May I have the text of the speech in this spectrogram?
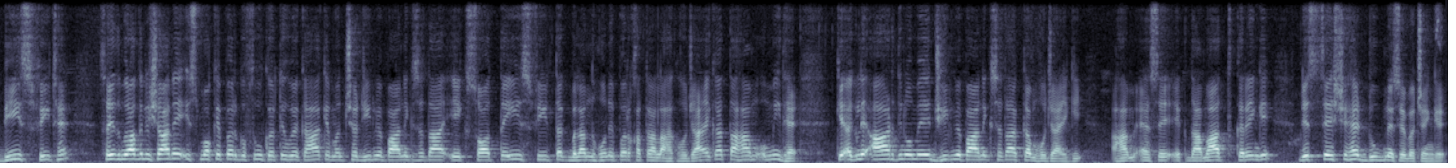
बीस फीट है। सईद मुराद अली शाह ने इस मौके पर गुफ्तू करते हुए कहा कि मंशर झील में पानी की सतह एक सौ तेईस फीट तक बुलंद होने पर खतरा लाक हो जाएगा। तहम उम्मीद है कि अगले आठ दिनों में झील में पानी की सतह कम हो जाएगी। हम ऐसे इकदाम करेंगे जिससे शहर डूबने से बचेंगे।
